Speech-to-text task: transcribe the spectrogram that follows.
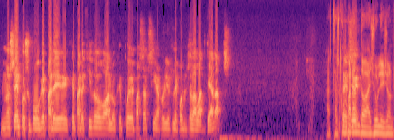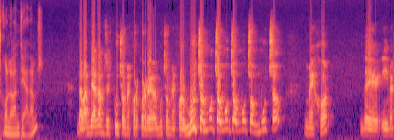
No sé, pues supongo que, pare- que parecido a lo que puede pasar si a Rogers le pones a Davante Adams. ¿Estás comparando a Julio Jones con Lavante Adams? Davante Adams es mucho mejor corredor, mucho mejor, mucho, mucho, mucho, mucho, mucho mejor de, y me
